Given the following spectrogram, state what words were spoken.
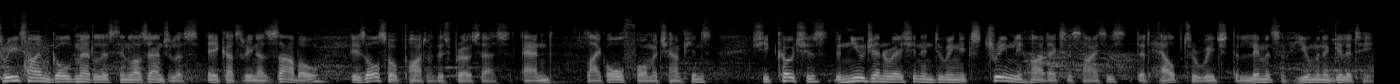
Three-time gold medalist in Los Angeles, Ekaterina Zabo, is also part of this process and, like all former champions, she coaches the new generation in doing extremely hard exercises that help to reach the limits of human agility.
